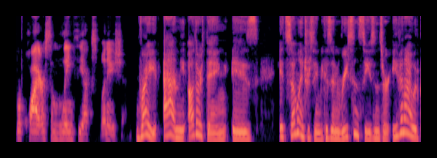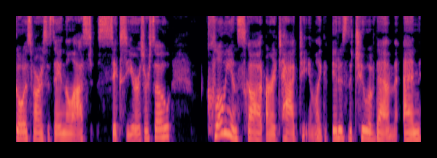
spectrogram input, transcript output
require some lengthy explanation? Right. And the other thing is, it's so interesting because in recent seasons, or even I would go as far as to say in the last six years or so, Khloé and Scott are a tag team. Like it is the two of them. And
